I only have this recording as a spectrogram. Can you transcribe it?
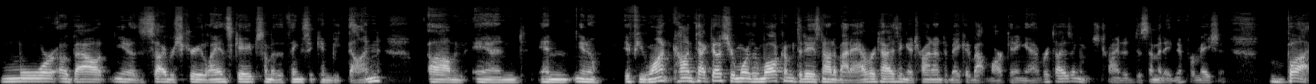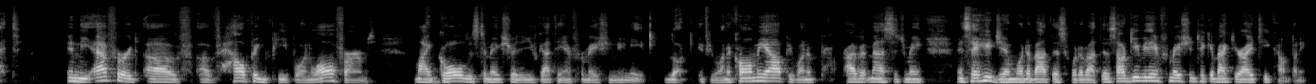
more about, you know, the cybersecurity landscape, some of the things that can be done. Um, and, and, you know, if you want, contact us. You're more than welcome. Today's not about advertising. I try not to make it about marketing advertising. I'm just trying to disseminate information. But in the effort of, of helping people in law firms, my goal is to make sure that you've got the information you need. Look, if you want to call me up, you want to private message me and say, "Hey Jim, what about this? What about this?" I'll give you the information. Take it back to your IT company.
